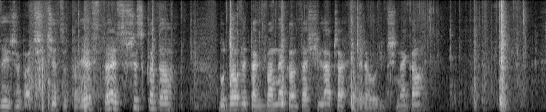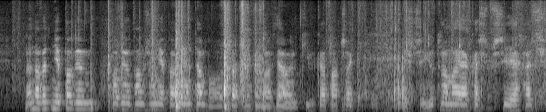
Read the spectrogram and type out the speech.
Zejrzę, zobaczycie co to jest. To jest wszystko do budowy tak zwanego zasilacza hydraulicznego. No nawet nie powiem, powiem wam, że nie pamiętam, bo ostatnio zamawiałem kilka paczek. Jeszcze jutro ma jakaś przyjechać.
